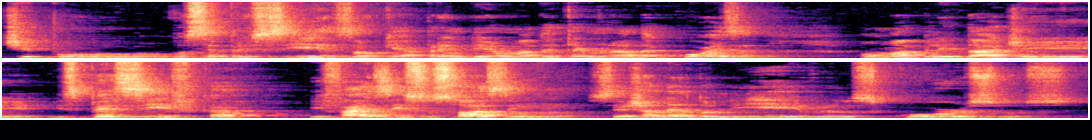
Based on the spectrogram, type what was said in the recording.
Tipo, você precisa ou quer aprender uma determinada coisa, uma habilidade específica e faz isso sozinho, seja lendo livros, cursos,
